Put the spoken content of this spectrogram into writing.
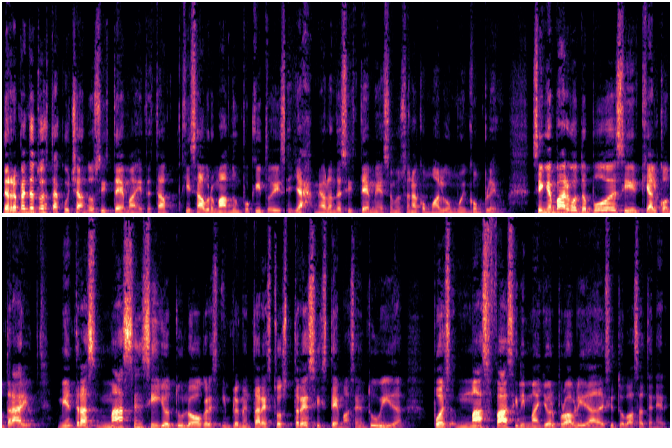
De repente tú estás escuchando sistemas y te está quizá abrumando un poquito y dices, ya, me hablan de sistemas y eso me suena como algo muy complejo. Sin embargo, te puedo decir que al contrario, mientras más sencillo tú logres implementar estos tres sistemas en tu vida, pues más fácil y mayor probabilidad de éxito vas a tener.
